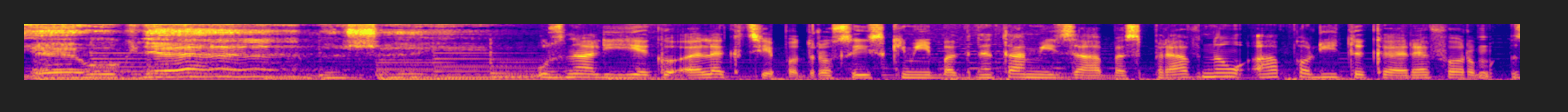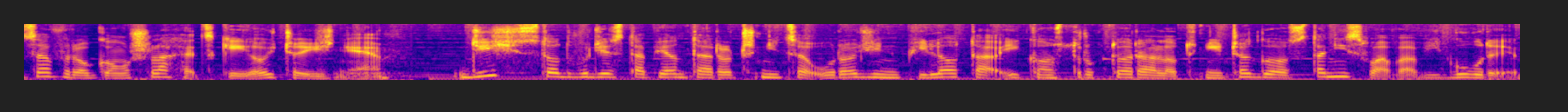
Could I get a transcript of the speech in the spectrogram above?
nie ugniemy szyi. Uznali jego elekcję pod rosyjskimi bagnetami za bezprawną, a politykę reform za wrogą szlacheckiej ojczyźnie. Dziś 125. rocznica urodzin pilota i konstruktora lotniczego Stanisława Wigury.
